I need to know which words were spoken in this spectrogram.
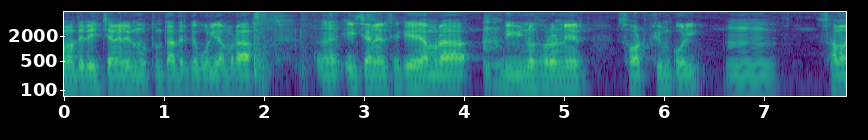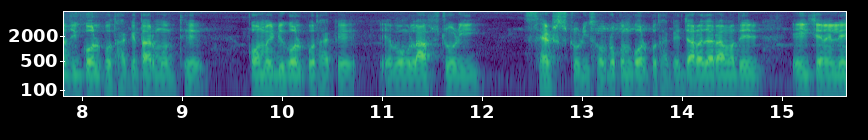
আমাদের এই চ্যানেলের নতুন, তাদেরকে বলি আমরা এই চ্যানেল থেকে আমরা বিভিন্ন ধরনের শর্ট ফিল্ম করি। সামাজিক গল্প থাকে তার মধ্যে কমেডি গল্প থাকে এবং লাভ স্টোরি স্যাড স্টোরি সব রকম গল্প থাকে। যারা যারা আমাদের এই চ্যানেলে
